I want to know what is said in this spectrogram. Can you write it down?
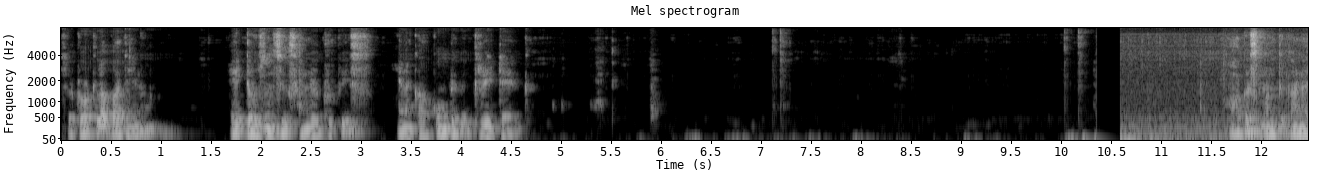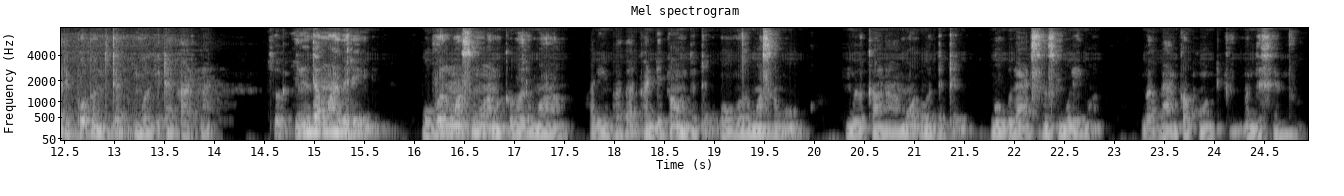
ஸோ டோட்டலாக பார்த்தீங்கன்னா eight thousand six hundred rupees எனக்கு அக்கௌண்ட்டுக்கு கிரெடிட் ஆயிருக்கு. ஆகஸ்ட் மந்த்துக்கான ரிப்போர்ட் வந்துட்டு உங்ககிட்ட காட்டினேன். ஸோ இந்த மாதிரி ஒவ்வொரு மாதமும் நமக்கு வருமா அப்படின்னு பார்த்தா கண்டிப்பாக வந்துட்டு ஒவ்வொரு மாதமும் உங்களுக்கான அமௌண்ட் வந்துட்டு கூகுள் ஆட்ஸன்ஸ் மூலிமா உங்கள் பேங்க் அக்கௌண்ட்டுக்கு வந்து சேர்ந்துடும்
